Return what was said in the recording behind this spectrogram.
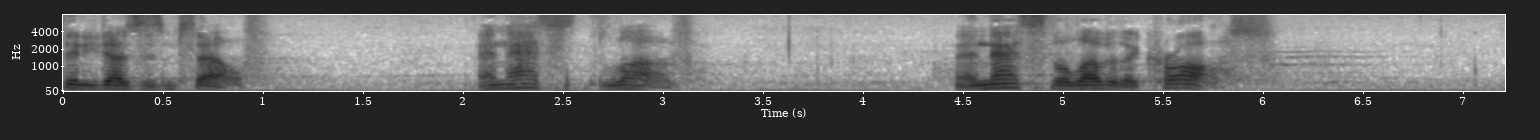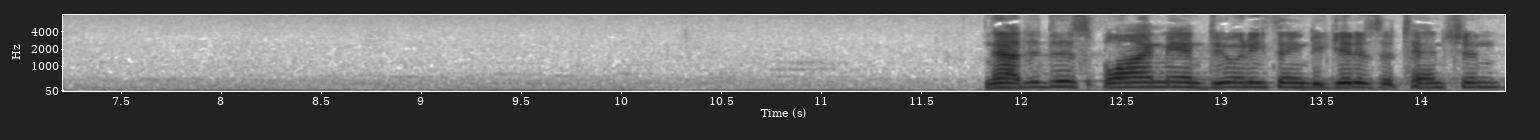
than he does himself. And that's love. And that's the love of the cross. Now, did this blind man do anything to get his attention?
